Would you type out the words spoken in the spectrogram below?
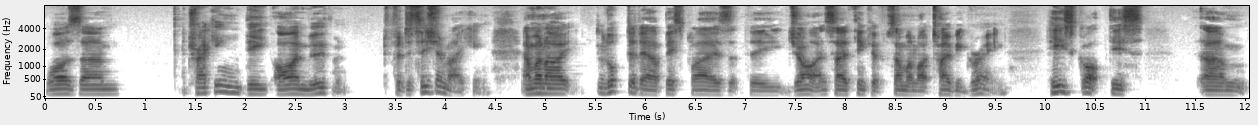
was um, tracking the eye movement for decision making. And when I looked at our best players at the Giants, I think of someone like Toby Greene, He's got this um,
